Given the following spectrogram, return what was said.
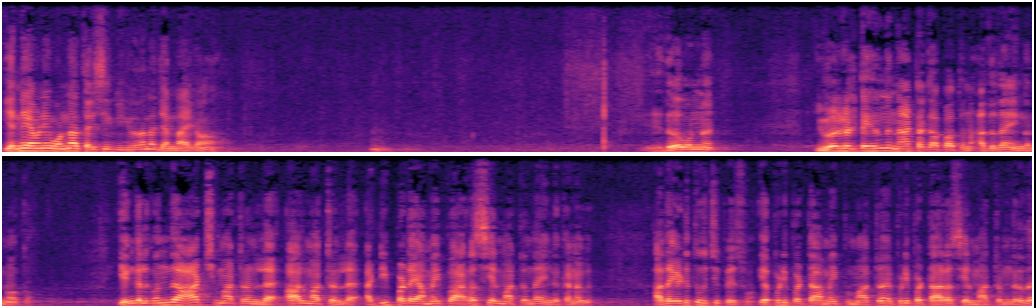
என்னை அவனையும் ஒன்றா தரிசிக்கிறது தானே ஜனநாயகம்? ஏதோ ஒன்று இவர்கள்ட்ட இருந்து நாட்டை காப்பாற்றணும் அதுதான் எங்கள் நோக்கம். எங்களுக்கு வந்து ஆட்சி மாற்றம் இல்லை ஆள் மாற்றம் இல்லை. அடிப்படை அமைப்பு அரசியல் மாற்றம் தான் எங்கள் கனவு. அதை எடுத்து வச்சு பேசுவோம். எப்படிப்பட்ட அமைப்பு மாற்றம் எப்படிப்பட்ட அரசியல் மாற்றம்ங்கிறத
